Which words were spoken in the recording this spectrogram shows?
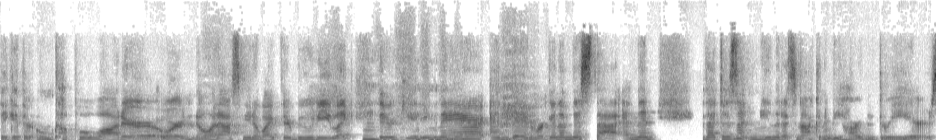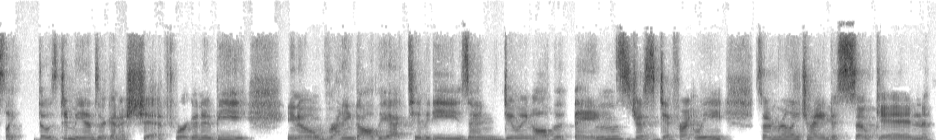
they get their own cup of water or no one asked me to wipe their booty. Like mm-hmm. they're getting there and then we're going to miss that. And then that doesn't mean that it's not going to be hard in three years. Like those demands are going to shift. We're going to be, you know, running to all the activities and doing all the things just differently. So I'm really trying to soak in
